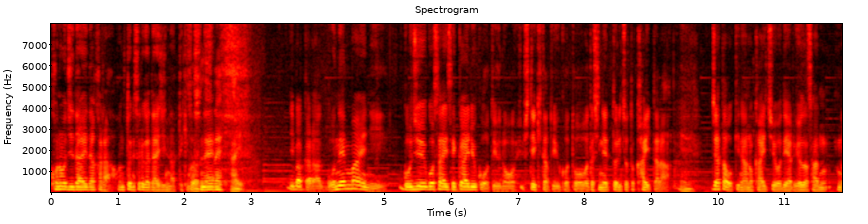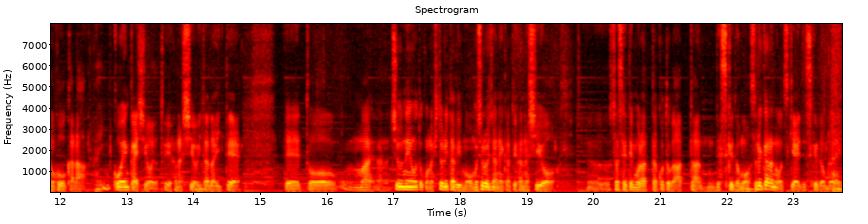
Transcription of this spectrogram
この時代だから本当にそれが大事になってきますね。すね。はい。今から5年前に55歳世界旅行というのをしてきたということを私ネットにちょっと書いたら、ジャタ沖縄の会長である与田さんの方から講演会しようよという話をいただいて、えーとまあ、中年男の一人旅も面白いじゃないかという話をさせてもらったことがあったんですけどもそれからのお付き合いですけども、はい、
